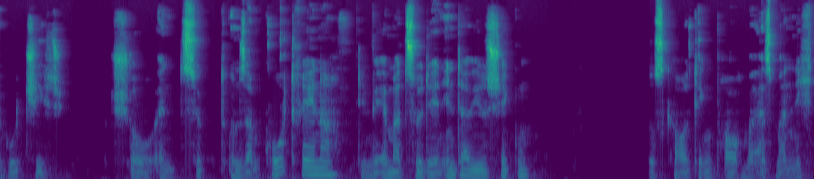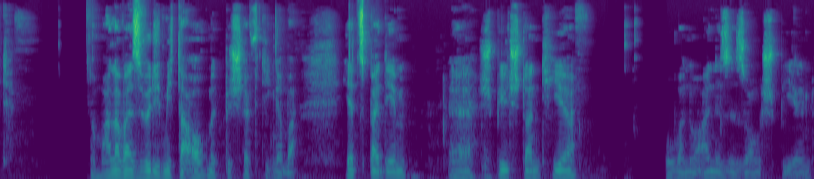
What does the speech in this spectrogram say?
Aguchi Show entzückt unserem Co-Trainer, den wir immer zu den Interviews schicken. So Scouting brauchen wir erstmal nicht. Normalerweise würde ich mich da auch mit beschäftigen, aber jetzt bei dem äh, Spielstand hier, wo wir nur eine Saison spielen,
